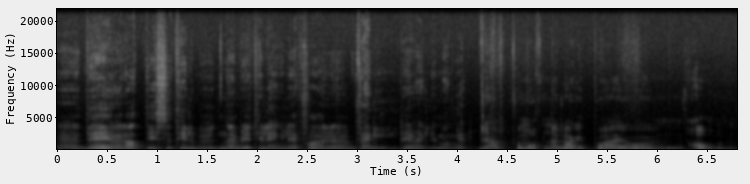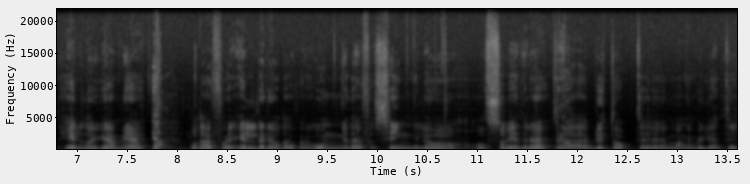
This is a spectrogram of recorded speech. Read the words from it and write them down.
Eh, Det gjør at disse tilbudene blir tilgjengelige for eh, veldig, veldig mange. Ja, For måten den er laget på, er jo all, Hele Norge er med. Ja. Og det er for eldre, og det er for unge, det er for single og osv. Det er brutt opp til mange muligheter.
